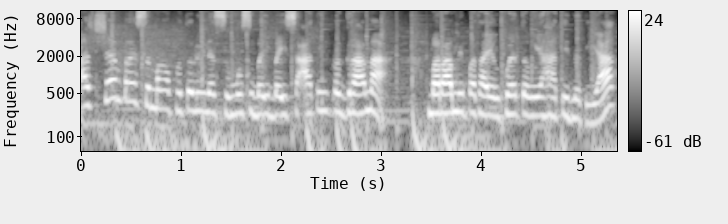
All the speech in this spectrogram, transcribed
At syempre sa mga patuloy na sumusubaybay sa ating programa. Marami pa tayong kwentong ihatid na tiyak,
